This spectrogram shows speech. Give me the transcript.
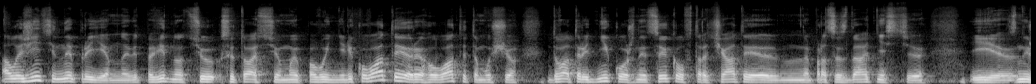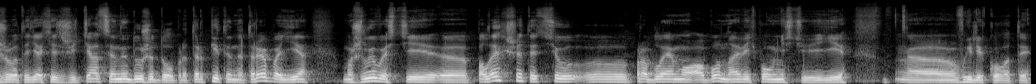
Але жінці неприємно. Відповідно, цю ситуацію ми повинні лікувати, реагувати, тому що 2-3 дні кожний цикл втрачати працездатність е, і знижувати якість життя це не дуже добре. Терпіти не треба. Є можливості е, полегшити цю проблему або навіть повністю її е, вилікувати.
